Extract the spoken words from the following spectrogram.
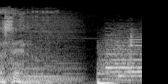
hacer.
